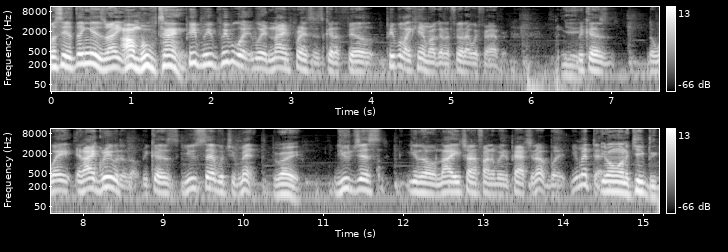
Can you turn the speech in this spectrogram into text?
But see, the thing is, right? I'm Wu Tang. people people, people with, with Ninth Prince is gonna feel people like him are gonna feel that way forever Yeah. because the way and I agree with him though because you said what you meant. Right. You just you know now you're trying to find a way to patch it up, but you meant that. You don't want to keep the,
